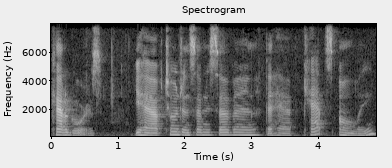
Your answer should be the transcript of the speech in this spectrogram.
categories. You have 277 that have cats only.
